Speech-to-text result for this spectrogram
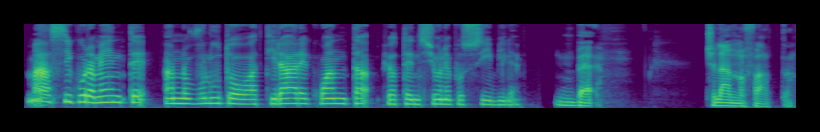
ma sicuramente hanno voluto attirare quanta più attenzione possibile. Beh, ce l'hanno fatta.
